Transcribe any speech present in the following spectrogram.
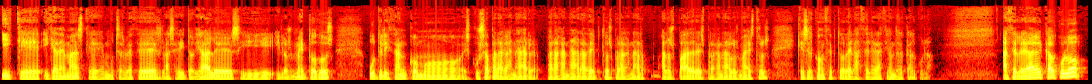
y que, y que además que muchas veces las editoriales y, y los métodos utilizan como excusa para ganar, para ganar adeptos, para ganar a los padres, para ganar a los maestros, que es el concepto de la aceleración del cálculo. Acelerar el cálculo,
